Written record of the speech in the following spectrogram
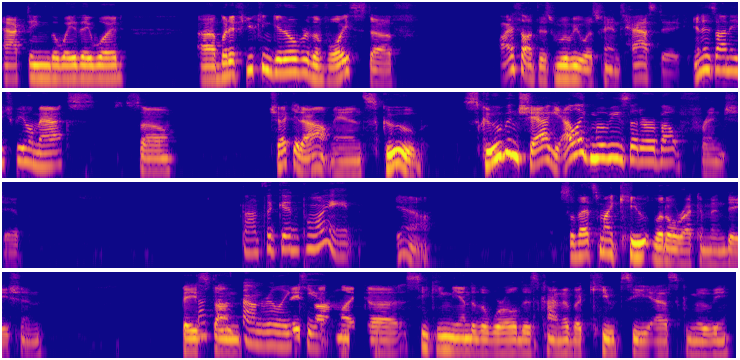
acting the way they would. Uh, but if you can get over the voice stuff, I thought this movie was fantastic, and it's on HBO Max, so check it out, man. Scoob. Scoob and Shaggy. I like movies that are about friendship. That's a good point. Yeah. So that's my cute little recommendation. Based that on sound really based cute. on like uh Seeking the End of the World is kind of a cutesy esque movie.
